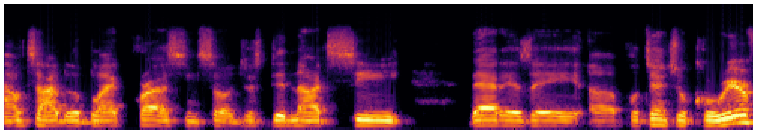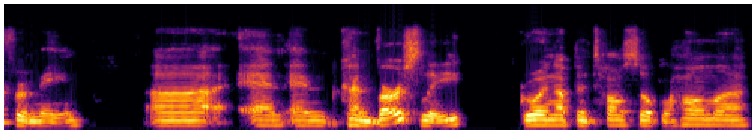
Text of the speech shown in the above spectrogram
outside of the black press. And so just did not see that as a, a potential career for me. Uh, and, and conversely, growing up in Tulsa, Oklahoma,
